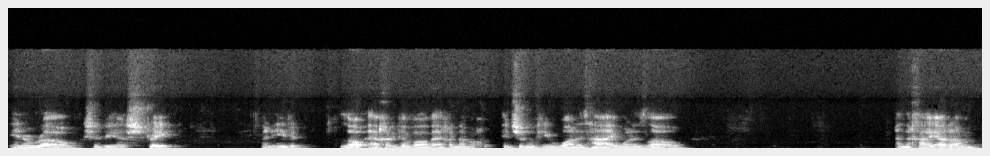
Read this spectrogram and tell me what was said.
in a row should be a straight and even. Lo echad gavoa ve'echad namuch. It shouldn't be one is high, one is low. And the Chayei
